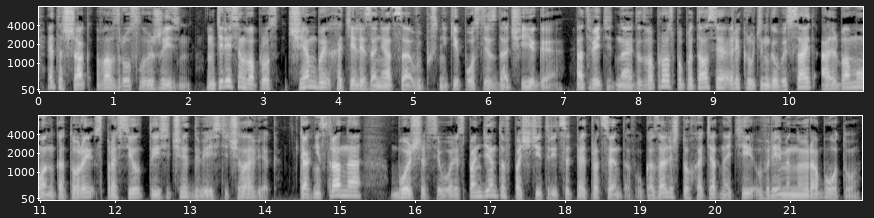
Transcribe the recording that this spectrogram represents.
– это шаг во взрослую жизнь. Интересен вопрос, чем бы хотели заняться выпускники после сдачи ЕГЭ. Ответить на этот вопрос попытался рекрутинговый сайт Альбамон, который спросил 1200 человек. Как ни странно, больше всего респондентов, почти 35%, указали, что хотят найти временную работу.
